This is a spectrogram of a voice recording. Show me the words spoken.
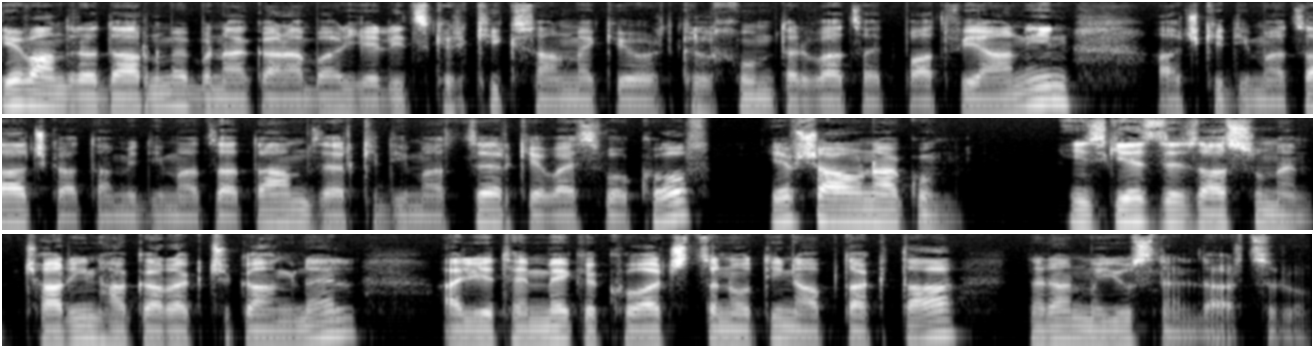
եւ անդրադառնում է բնականաբար ելից գրքի 21-րդ գլխում տրված այդ պատվիրանին, աչքի դիմաց աչք, ատամի դիմաց ատամ, ձեռքի դիմաց ձեռք եւ այս ոգով եւ շարունակում. Իսկ ես ձեզ ասում եմ, ճարին հակառակ չկանգնել, այլ եթե մեկը քո աջ ծնոտին ապտակ տա, նրան մյուսն էլ դարձրու։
